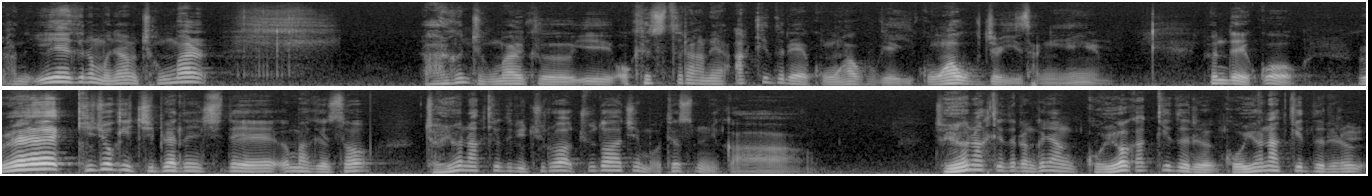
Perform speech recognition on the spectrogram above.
한이 얘기는 뭐냐면 정말 야 이건 정말 그 이 오케스트라 안에 악기들의 공화국의 공화국적 이상이 표현되어 있고 왜 기족이 지배하던 시대의 음악에서 저현 악기들이 주로 주도하지 못했습니까? 저현 악기들은 그냥 고역 악기들을 고현 악기들을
